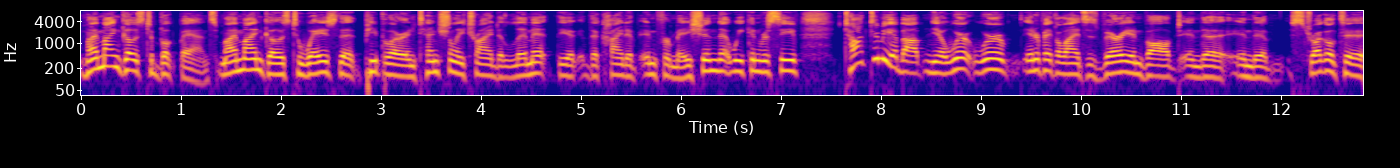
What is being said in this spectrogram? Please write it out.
my mind goes to book bans. My mind goes to ways that people are intentionally trying to limit the the kind of information that we can receive. Talk to me about you know we're we're Interfaith Alliance is very involved in the in the struggle to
